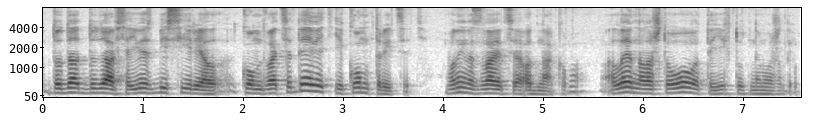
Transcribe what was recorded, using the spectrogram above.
Додався USB Serial COM29 і COM30. Вони називаються однаково, але налаштовувати їх тут неможливо.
